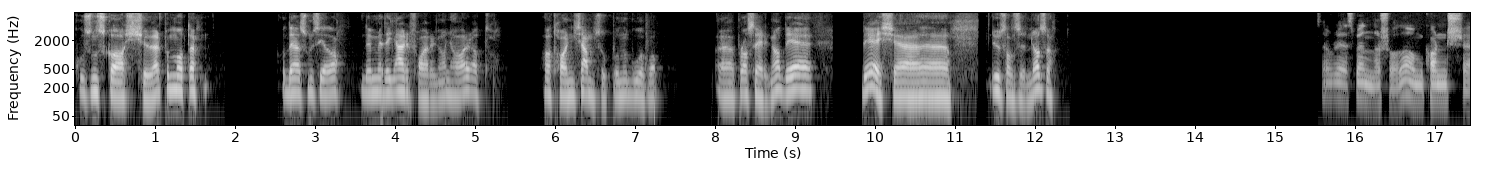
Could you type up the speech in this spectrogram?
hvordan han skal kjøre, på en måte. Og det er som du sier, da. Det med den erfaringa han har, at, at han kommer seg opp på noen gode eh, plasseringer, det, det er ikke eh, usannsynlig, altså. Så det blir spennende å se da, om kanskje,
